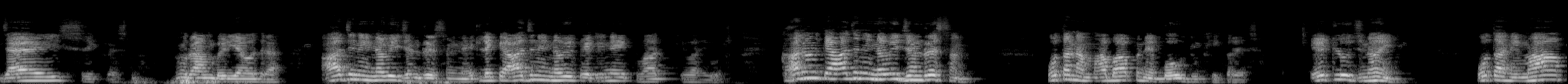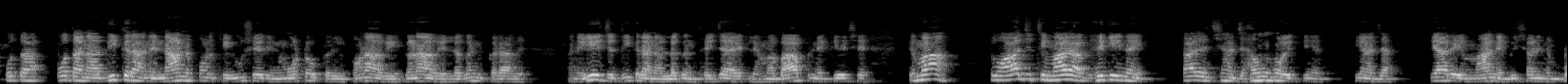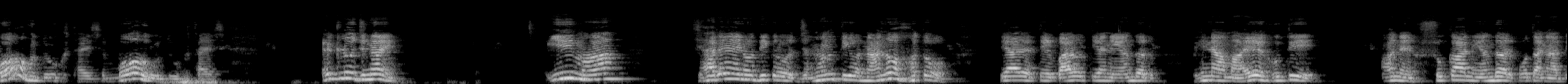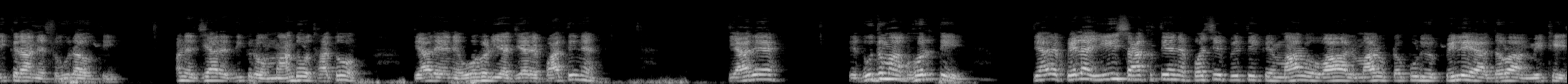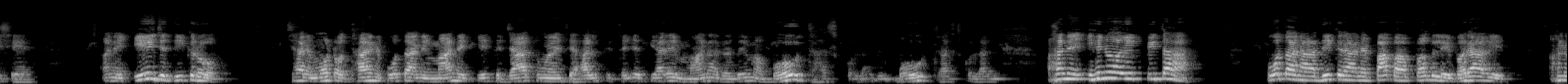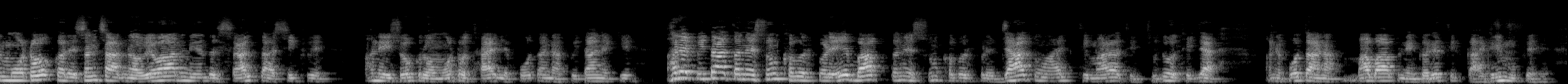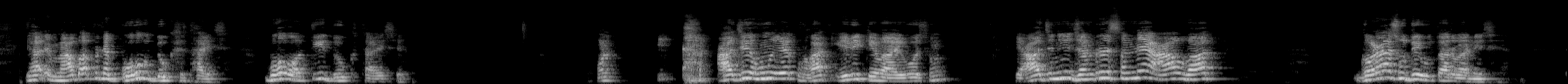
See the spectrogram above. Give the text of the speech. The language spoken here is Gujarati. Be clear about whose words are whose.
Speaker 1: જય શ્રી કૃષ્ણ. હું રામ બેડિયાવદરા. આજની નવી જનરેશનને એટલે કે આજની નવી પેઢીને એક વાત કહેવા આવ્યો છું. કારણ કે આજની નવી જનરેશન પોતાના મા બાપને બહુ દુઃખી કરે છે. એટલું જ નહીં, પોતાની મા, પોતા, પોતાના દીકરાને નાનપણથી ઉછેરીને મોટો કરી ભણાવે, ગણાવે, લગ્ન કરાવે અને એ જ દીકરાના લગ્ન થઈ જાય એટલે મા બાપને કહે છે કે, માં, તું આજથી મારા ભેગી નહીં. તારે જ્યાં જવું હોય ત્યાં ત્યાં જા. ત્યારે માને બિસાડીને બહુ દુઃખ થાય છે, બહુ દુઃખ થાય છે. એટલું જ નહીં ઈ માં જ્યારે એનો દીકરો જન્મતીઓ નાનો હતો, ત્યારે તે બારોતિયાની અંદર ભીનામાં એ હતી અને સુકાની અંદર પોતાના દીકરાને સુવરાવતી. અને જ્યારે દીકરો માંદો થતો, ત્યારે એને ઓહળિયા જ્યારે પાતીને ત્યારે તે દૂધમાં ઘોરતી ત્યારે પેલા ઈ શાખતી અને પછી પીતી કે મારો વાલ, મારું ટપુડિયું પીલે આ દવા મીઠી છે. અને એ જ દીકરો જ્યારે મોટો થાય ને પોતાની માને કે જા તું અહીંથી હાલતી થઈ જાય ત્યારે માના હૃદયમાં બહુ ધ્રાસકો લાગ્યો, બહુ ધ્રાસકો લાગ્યો. અને એનો એક પિતા પોતાના દીકરાને પાપા પગલે ભરાવી અને મોટો કરે સંસારના વ્યવહારની અંદર ચાલતા શીખવે. અને છોકરો મોટો થાય એટલે પોતાના પિતાને કહે અરે પિતા, તને શું ખબર પડે? એ બાપ તને શું ખબર પડે? જા તું આજથી મારાથી જુદો થઈ જા. અને પોતાના મા બાપને ઘરેથી કાઢી મૂકે છે. ત્યારે મા બાપને બહુ દુઃખ થાય છે, બહુ અતિ દુઃખ થાય છે. પણ આજે હું એક વાત એવી કહેવા આવ્યો છું કે આજની જનરેશનને આ વાત ગળા સુધી ઉતારવાની છે.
